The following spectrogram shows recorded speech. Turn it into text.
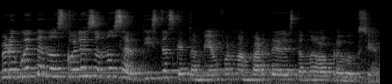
Pero cuéntanos, ¿cuáles son los artistas que también forman parte de esta nueva producción?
